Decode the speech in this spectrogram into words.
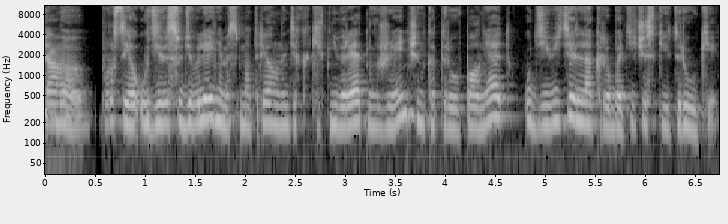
Да. просто я удив... с удивлением смотрела на этих каких-то невероятных женщин, которые выполняют удивительно акробатические трюки.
